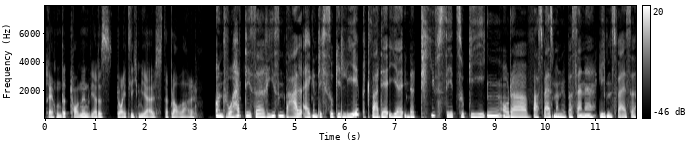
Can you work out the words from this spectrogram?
300 Tonnen, wäre das deutlich mehr als der Blauwal. Und wo hat dieser Riesenwal eigentlich so gelebt? War der eher in der Tiefsee zugegen oder was weiß man über seine Lebensweise?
